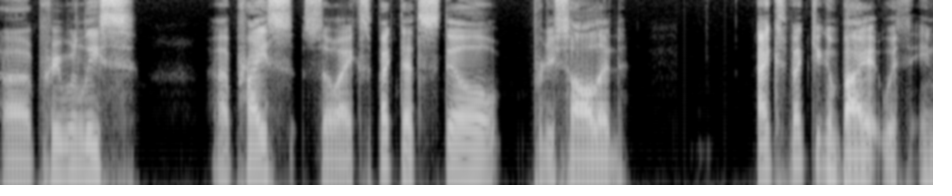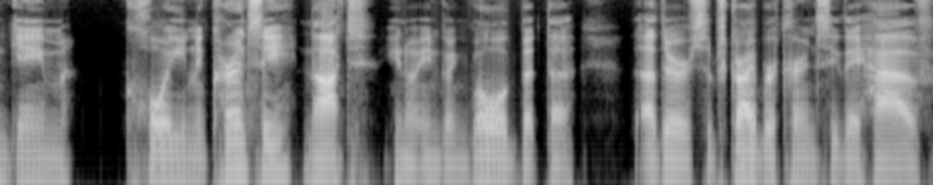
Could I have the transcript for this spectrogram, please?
uh, pre release uh, price, so I expect that's still pretty solid. I expect you can buy it with in-game coin currency, not you know in-game gold, but the, the other subscriber currency they have.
